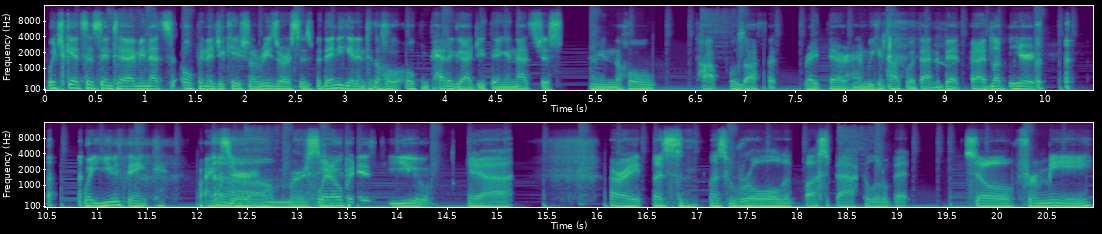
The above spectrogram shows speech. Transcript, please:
which gets us into I mean that's open educational resources, but then you get into the whole open pedagogy thing and that's just I mean the whole top pulls off it right there and we can talk about that in a bit. But I'd love to hear what you think, Fine Sir. Oh mercy. What open is to you. Yeah. All right, let's let's roll the bus back a little bit. So for me,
